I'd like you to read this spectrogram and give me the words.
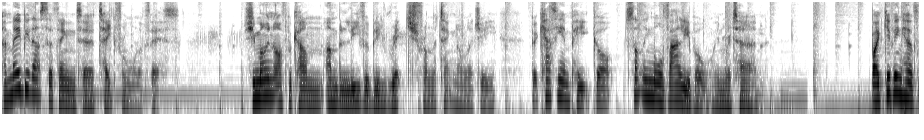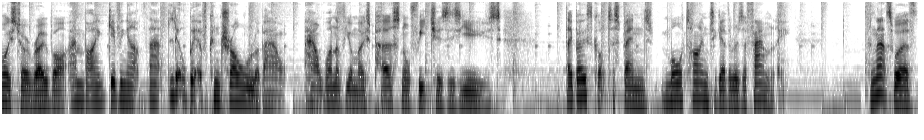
And maybe that's the thing to take from all of this. She might not have become unbelievably rich from the technology, but Kathy and Pete got something more valuable in return. By giving her voice to a robot and by giving up that little bit of control about how one of your most personal features is used, they both got to spend more time together as a family. And that's worth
